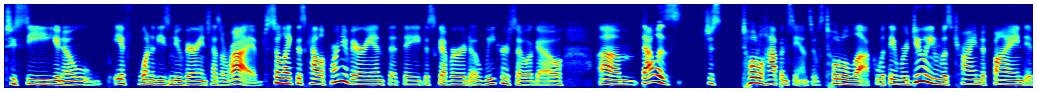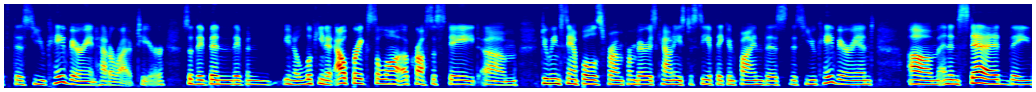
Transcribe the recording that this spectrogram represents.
to see, you know, if one of these new variants has arrived. So, like this California variant that they discovered a week or so ago, um, that was just total happenstance. It was total luck. What they were doing was trying to find if this UK variant had arrived here. So they've been they've been you know looking at outbreaks across the state, um, doing samples from from various counties to see if they can find this this UK variant. Um, and instead, they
